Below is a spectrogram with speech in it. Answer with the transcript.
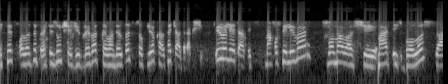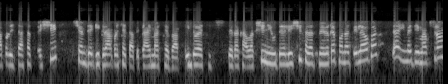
ერთ-ერთ ყველაზე პრესტიჟულ შეჯიბრებად დღევანდელ დღეს მსოფლიო ქალთა ჭადრაკში. პირველი ეტაპით მაყოფილი ვარ მომავალში მარტის ბოლოს აპრილის დასაწყისში შემდეგი გრან-პრის ეტაპი გამართება ინდოეთის დედაქალაქში ნიუ-დელიში, სადაც მივიღებ მონაწილეობას და იმედი მაქვს, რომ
